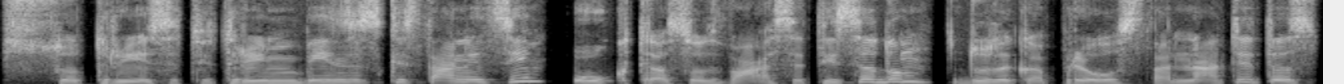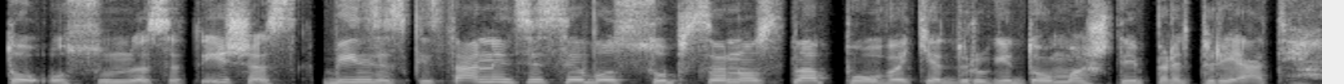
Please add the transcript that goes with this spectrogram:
со 33 бензински станици, Окта со 27, додека преостанатите 186 бензински станици се во собственост на повеќе други домашни предпријатија.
